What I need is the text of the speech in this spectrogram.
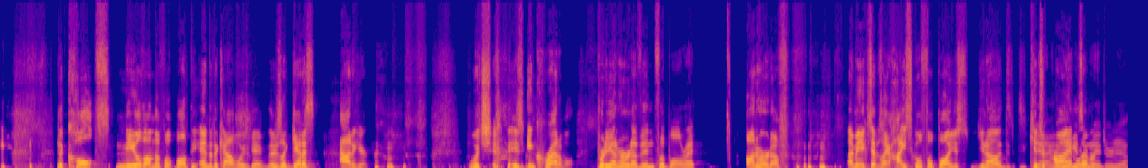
the Colts kneeled on the football at the end of the Cowboys game. There's like, get us out of here, which is incredible. Pretty unheard of in football, right? Unheard of. I mean, except it's like high school football. You just, you know, the kids yeah, are crying, whatever. Injured, yeah.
